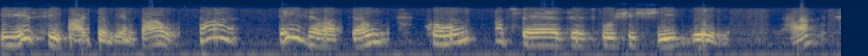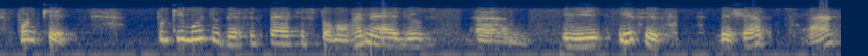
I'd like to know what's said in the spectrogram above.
E esse impacto ambiental tá, tem relação com as fezes, com o xixi deles, tá? Por quê? Porque muitos desses pets tomam remédios um, e esses dejetos, né,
